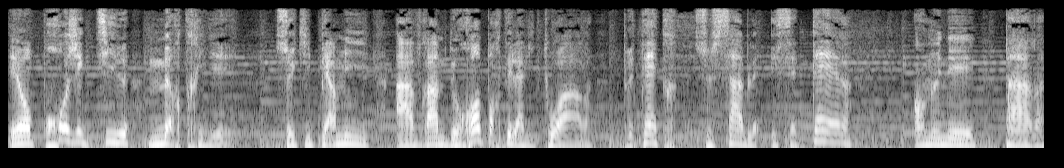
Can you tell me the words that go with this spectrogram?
et en projectiles meurtriers, ce qui permit à Abraham de remporter la victoire. Peut-être ce sable et cette terre, emmenés par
